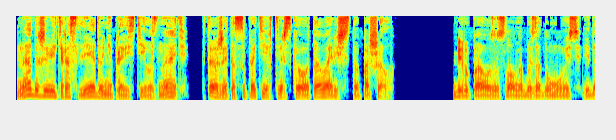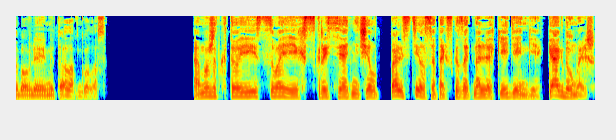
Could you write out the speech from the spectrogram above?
Надо же ведь расследование провести, узнать, кто же это супротив Тверского товарищества пошел. Беру паузу, словно бы задумываюсь, и добавляю металла в голос. А может, кто из своих скрысятничал, польстился, так сказать, на легкие деньги? Как думаешь?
